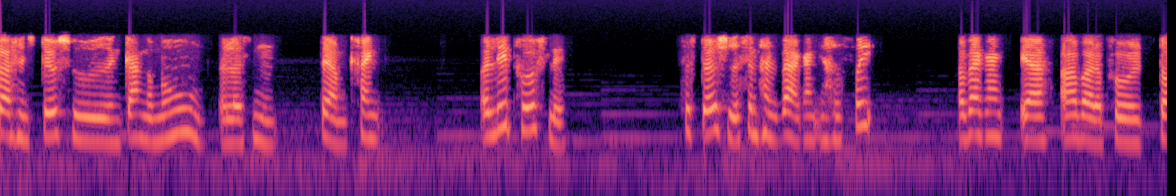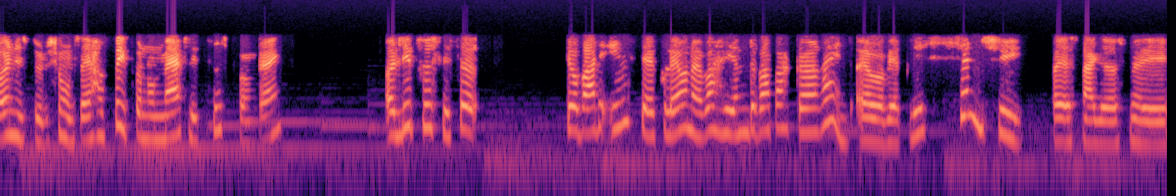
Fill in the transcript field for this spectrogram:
førhen støvsuget en gang om ugen, eller sådan deromkring. Og lige pludselig, så støvsugede jeg simpelthen hver gang, jeg havde fri. Og hver gang jeg arbejder på døgninstitution, så jeg har fri på nogle mærkelige tidspunkter, ikke? Og lige pludselig, så det var bare det eneste, jeg kunne lave, når jeg var herhjemme. Det var bare at gøre rent. Og jeg var ved at blive sindssyg. Og jeg snakkede også med,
